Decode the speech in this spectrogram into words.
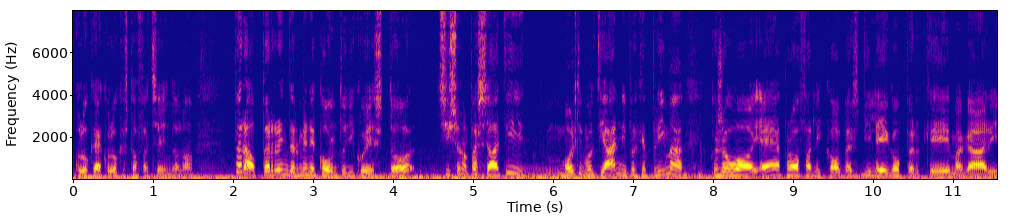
quello che è quello che sto facendo, no? Però per rendermene conto di questo ci sono passati molti molti anni perché prima cosa vuoi? Eh, provo a fare l'e-commerce di Lego perché magari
